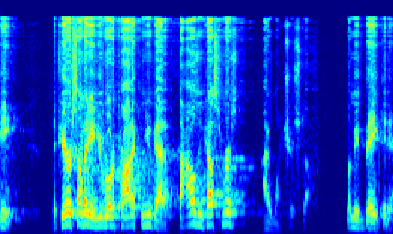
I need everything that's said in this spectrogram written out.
IP. If you're somebody and you wrote a product and you've got a thousand customers, I want your stuff. Let me bake it in.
